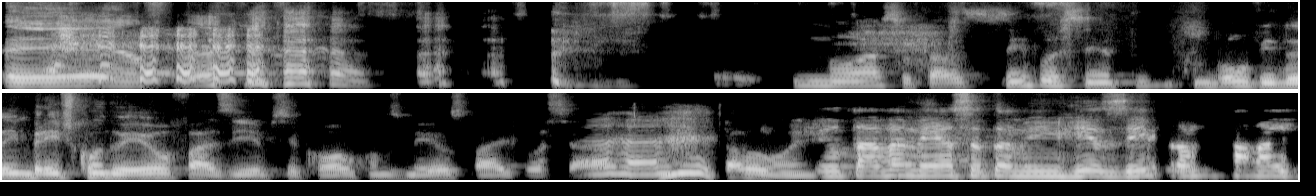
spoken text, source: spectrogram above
É. Nossa, eu tava 100% envolvido. Eu lembrei de quando eu fazia psicólogo, quando os meus pais divorciaram. Uhum. Eu tava longe. Eu tava nessa também, rezei pra não falar de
